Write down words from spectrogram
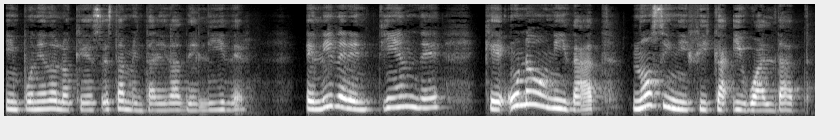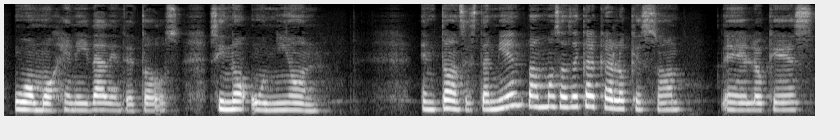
imponiendo lo que es esta mentalidad de líder. El líder entiende que una unidad no significa igualdad u homogeneidad entre todos, sino unión. Entonces, también vamos a recalcar lo que son, eh, lo que es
